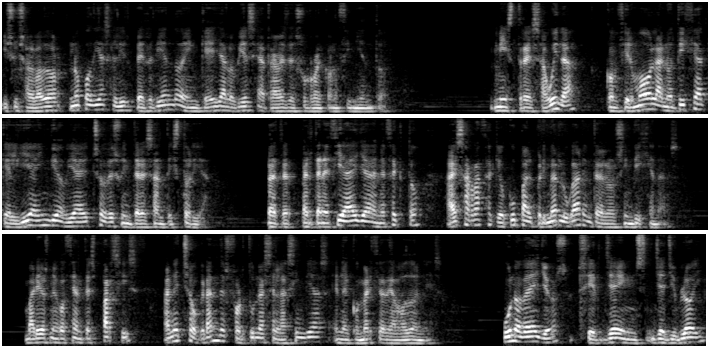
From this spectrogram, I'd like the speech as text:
y su salvador no podía salir perdiendo en que ella lo viese a través de su reconocimiento. Mistress Aouida confirmó la noticia que el guía indio había hecho de su interesante historia. Pertenecía ella, en efecto, a esa raza que ocupa el primer lugar entre los indígenas, varios negociantes parsis han hecho grandes fortunas en las Indias en el comercio de algodones. Uno de ellos, Sir James Jejibloy,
